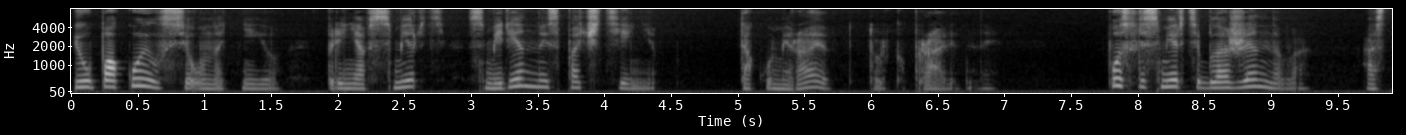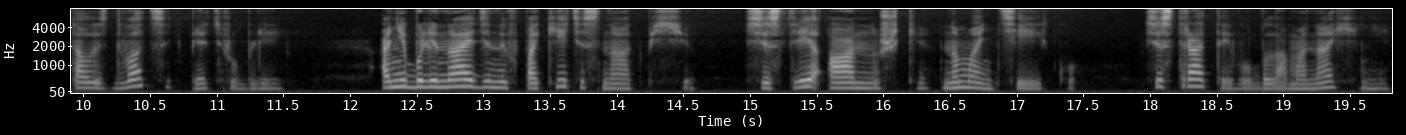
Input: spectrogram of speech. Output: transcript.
и упокоился он от нее, приняв смерть смиренно и с почтением. Так умирают только праведные. После смерти блаженного осталось 25 рублей. Они были найдены в пакете с надписью «Сестре Аннушке на мантейку». Сестра-то его была монахиней,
